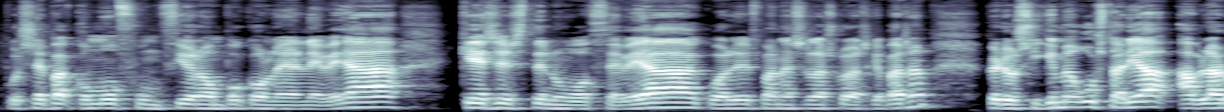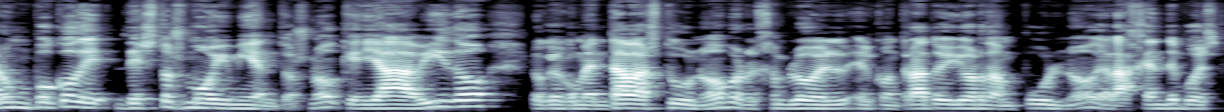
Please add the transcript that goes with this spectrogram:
pues sepa cómo funciona un poco la NBA, qué es este nuevo CBA, cuáles van a ser las cosas que pasan, pero sí que me gustaría hablar un poco de, estos movimientos, ¿no? Que ya ha habido, lo que comentabas tú, ¿no? Por ejemplo, el, contrato de Jordan Poole, ¿no? Que la gente pues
